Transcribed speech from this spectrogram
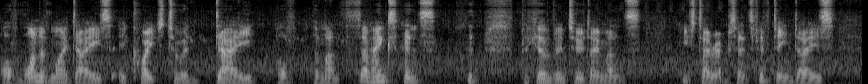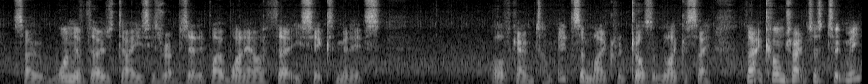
of one of my days equates to a day of the month. Does that make sense? because I'm doing two day months. Each day represents 15 days. So one of those days is represented by one hour 36 minutes of game time. It's a microcosm, like I say. That contract just took me.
